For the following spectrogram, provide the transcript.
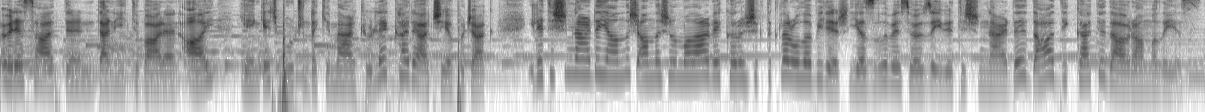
Öğle saatlerinden itibaren Ay, Yengeç burcundaki Merkürle kare açı yapacak. İletişimlerde yanlış anlaşılmalar ve karışıklıklar olabilir. Yazılı ve sözlü iletişimlerde daha dikkatli davranmalıyız.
